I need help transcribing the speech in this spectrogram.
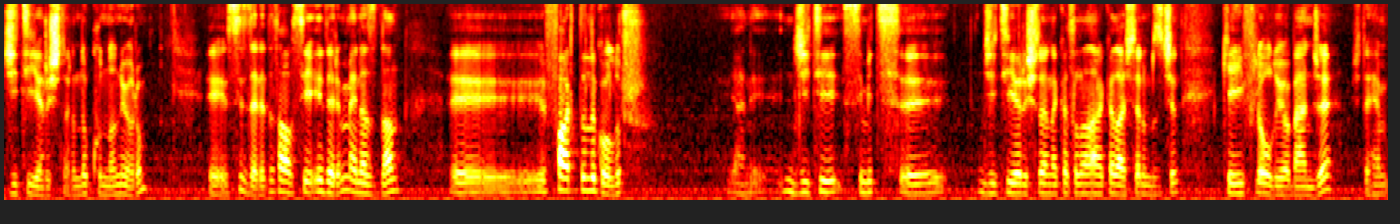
GT yarışlarında kullanıyorum. Ee, sizlere de tavsiye ederim. En azından ee, farklılık olur. Yani GT Smith e, GT yarışlarına katılan arkadaşlarımız için keyifli oluyor bence. İşte hem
